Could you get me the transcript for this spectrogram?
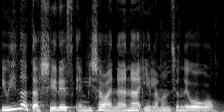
y brinda talleres en Villa Banana y en la mansión de Gogó.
